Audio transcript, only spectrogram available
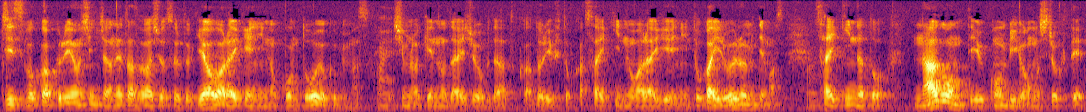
事実僕はクレヨンしんちゃんのネタ探しをするときはお笑い芸人のコントをよく見ます、はい。志村けんの大丈夫だとかドリフとか最近のお笑い芸人とかいろいろ見てます、最近だとナゴンっていうコンビが面白くて、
